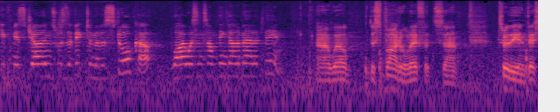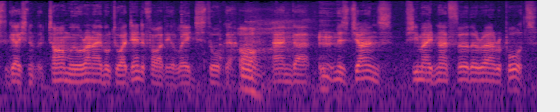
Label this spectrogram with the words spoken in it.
If Miss Jones was the victim of a stalker, why wasn't something done about it then? Uh, well, despite all efforts, uh, through the investigation at the time, we were unable to identify the alleged stalker. Oh. And uh, Ms. Jones, she made no further uh, reports.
